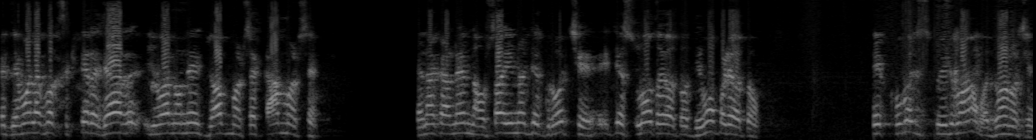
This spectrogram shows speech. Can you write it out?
કે જેમાં લગભગ સિત્તેર હજાર યુવાનોને જોબ મળશે, કામ મળશે. એના કારણે નવસારીનો જે ગ્રોથ છે, એ જે સ્લો થયો હતો, ધીમો પડ્યો હતો, એ ખૂબ જ સ્પીડમાં વધવાનો છે.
